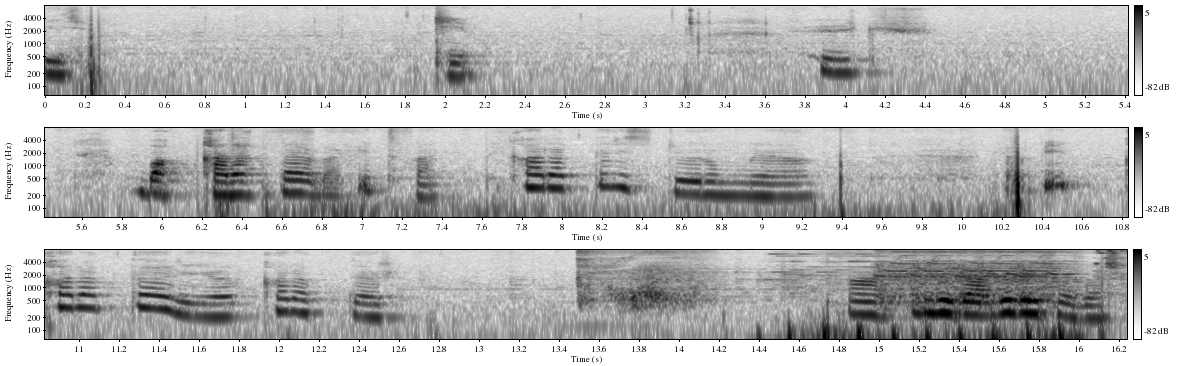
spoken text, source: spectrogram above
Bir. İki. Üç. Bak karakter var lütfen. Bir karakter istiyorum ya. ya bir karakter ya karakter. Ha, bize daha önce 5 yazar.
